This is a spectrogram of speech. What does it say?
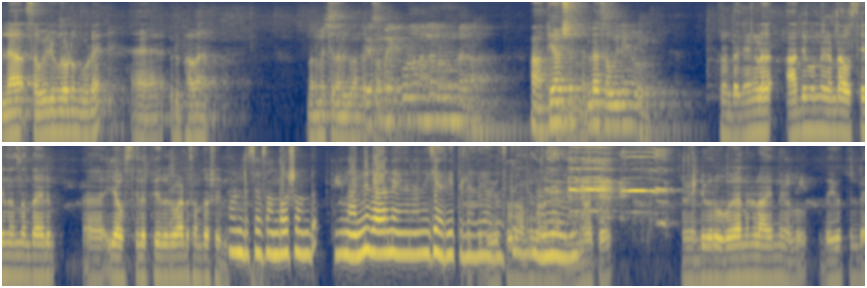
എല്ലാ സൗകര്യങ്ങളോടും കൂടെ ഒരു ഭവനം നിർമ്മിച്ച് നൽകുവാൻ തക്കവണ്ണം ആ അത്യാവശ്യം എല്ലാ സൗകര്യങ്ങളും ഉണ്ട്. ഞങ്ങൾ ആദ്യം ഒന്ന് കണ്ട അവസ്ഥയിൽ നിന്ന് എന്തായാലും ഈ അവസ്ഥയിലെത്തിയതിൽ ഒരുപാട് സന്തോഷമുണ്ട് ഉണ്ട് സാർ സന്തോഷമുണ്ട്. എനിക്ക് നന്ദി പറയുന്നത് എങ്ങനെയാണെന്ന് എനിക്ക് അറിയത്തില്ല. അതേ അവസ്ഥയിൽ നന്ദി പറഞ്ഞു വേണ്ടി വെറും ഉപകരണങ്ങളായെന്നേ ഉള്ളൂ. ദൈവത്തിന്റെ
